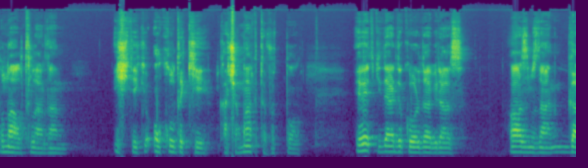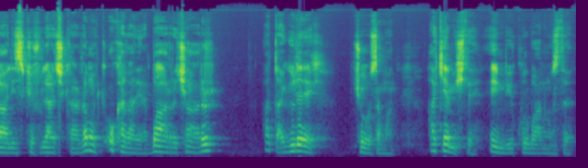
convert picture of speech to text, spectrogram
bunaltılardan, işteki, okuldaki kaçamaktı futbol. Evet giderdik orada biraz ağzımızdan galis küfürler çıkardı ama o kadar yani bağırır çağırır hatta gülerek çoğu zaman. Hakem işte en büyük kurbanımızdı.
